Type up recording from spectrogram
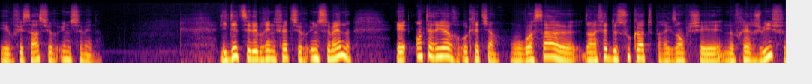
et on fait ça sur une semaine. L'idée de célébrer une fête sur une semaine, est antérieure aux chrétiens. On voit ça euh, dans la fête de Sukkot, par exemple, chez nos frères juifs,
